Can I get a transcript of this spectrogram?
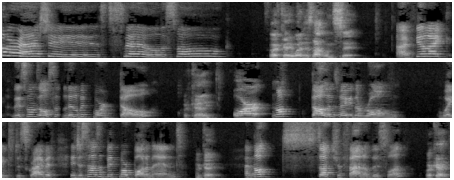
over ashes to smell the smoke. Okay, where does that one sit? I feel like this one's also a little bit more dull. Okay. Or not dull is maybe the wrong way to describe it. It just has a bit more bottom end. Okay. I'm not such a fan of this one. Okay.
